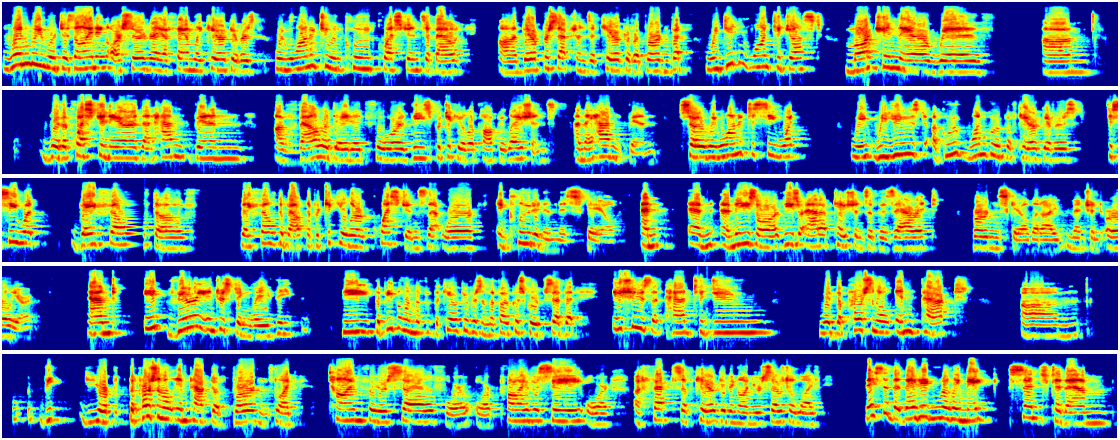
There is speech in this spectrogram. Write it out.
when we were designing our survey of family caregivers, we wanted to include questions about uh, their perceptions of caregiver burden, but we didn't want to just march in there with um, with a questionnaire that hadn't been uh, validated for these particular populations, and they hadn't been. So we wanted to see what we we used a group, one group of caregivers, to see what they felt of they felt about the particular questions that were included in this scale and and and these are these are adaptations of the Zarit burden scale that I mentioned earlier. And it very interestingly, the the the people in the the caregivers in the focus group said that issues that had to do with the personal impact, um, the your the personal impact of burdens like time for yourself or or privacy or effects of caregiving on your social life they said that they didn't really make sense to them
